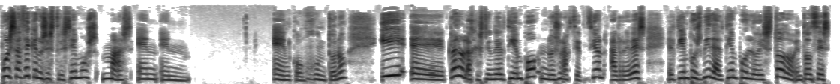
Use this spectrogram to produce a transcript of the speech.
pues hace que nos estresemos más en, en conjunto, ¿no? Y eh, claro, la gestión del tiempo no es una excepción, al revés, el tiempo es vida, el tiempo lo es todo. Entonces,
